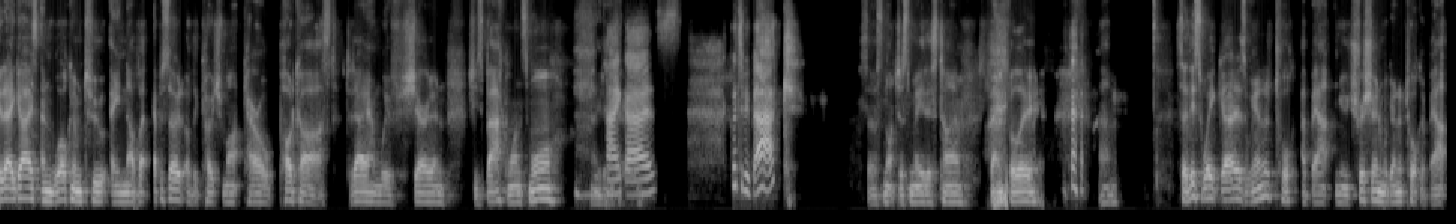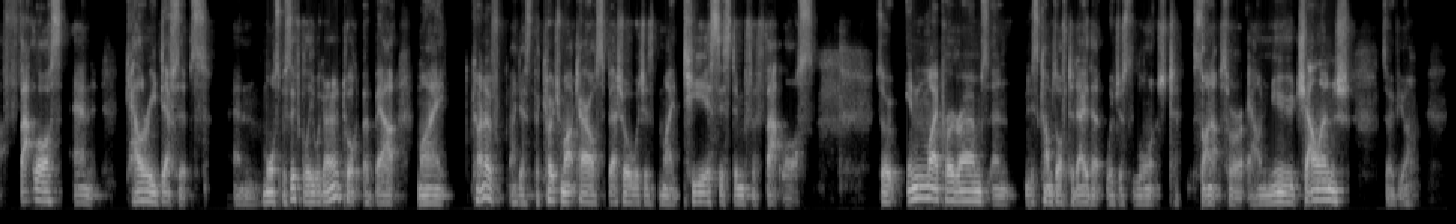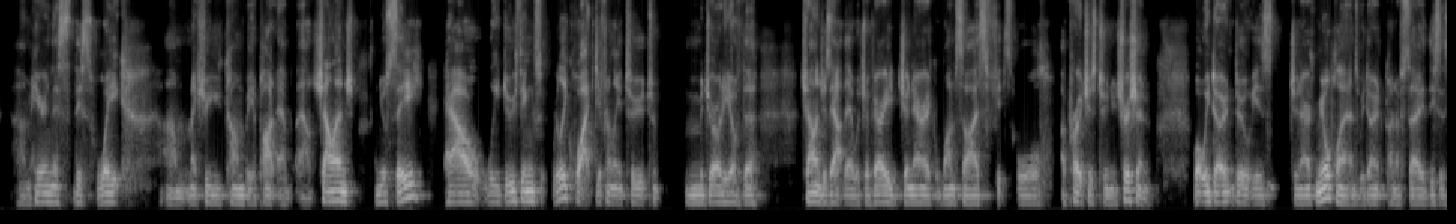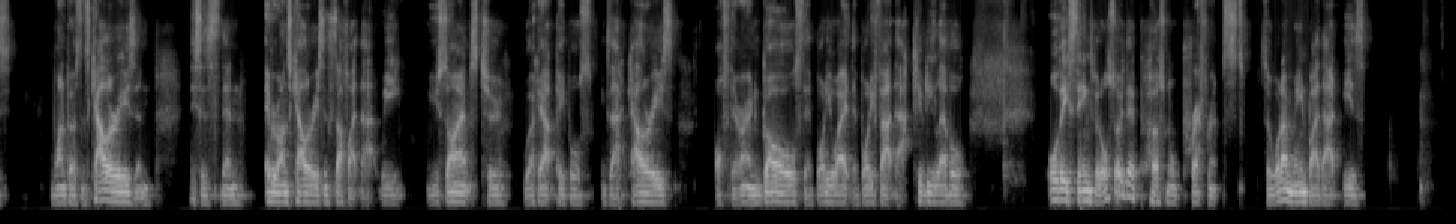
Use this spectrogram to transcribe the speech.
G'day, guys, and welcome to another episode of the Coach Mark Carroll podcast. Today I'm with Sheridan. She's back once more. Hi, guys. Good to be back. So it's not just me this time, thankfully. um, so this week, guys, we're going to talk about nutrition. We're going to talk about fat loss and calorie deficits. And more specifically, we're going to talk about my kind of, I guess, the Coach Mark Carroll special, which is my tier system for fat loss. So in my programs, and this comes off today that we've just launched signups for our new challenge. So if you're um, hearing this this week, um, make sure you come be a part of our challenge, and you'll see how we do things really quite differently to to majority of the challenges out there, which are very generic, one size fits all approaches to nutrition. What we don't do is generic meal plans. We don't kind of say this is one person's calories and this is then everyone's calories and stuff like that. We use science to work out people's exact calories off their own goals, their body weight, their body fat, their activity level, all these things, but also their personal preference. So, what I mean by that is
